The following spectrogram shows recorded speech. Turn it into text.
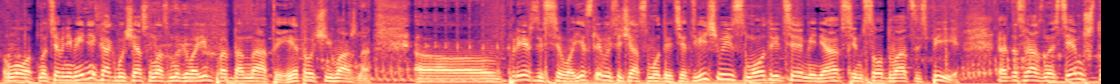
Вот, но тем не менее, как бы сейчас у нас мы говорим про донаты, и это очень важно. А, прежде всего, если вы сейчас смотрите Twitch, вы смотрите меня в 720p. Это связано с тем, что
